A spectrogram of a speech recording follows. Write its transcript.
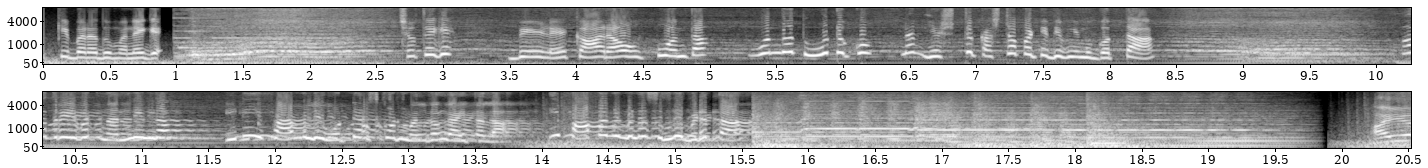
ಅಕ್ಕಿ ಬರೋದು ಮನೆಗೆ. ಜೊತೆಗೆ ಬೇಳೆ, ಖಾರ, ಉಪ್ಪು ಅಂತ ಒಂದೊತ್ತು ಊಟಕ್ಕೂ ನಾವ್ ಎಷ್ಟು ಕಷ್ಟಪಟ್ಟಿದೀವಿ ನಿಮ್ಗೆ ಗೊತ್ತಾ? ಆದ್ರೆ ಇವತ್ತು ನನ್ನಿಂದ ಇಡೀ ಫ್ಯಾಮಿಲಿ ಹೊಟ್ಟೆ ಹಸ್ಕೊಂಡು ಮಲ್ಗಂಗ್ ಆಯ್ತಲ್ಲ ಈ ಪಾಪ ನಿಮ್ಮನ್ನ ಸುಮ್ಮನೆ ಬಿಡುತ್ತಾ? ಅಯ್ಯೋ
